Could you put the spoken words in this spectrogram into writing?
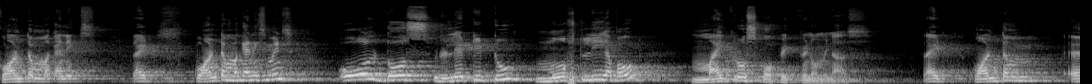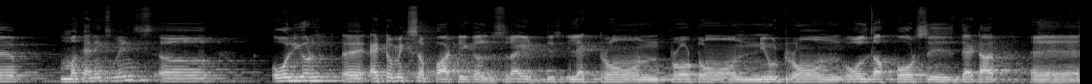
quantum mechanics right quantum mechanics means all those related to mostly about microscopic phenomena right? Quantum uh, mechanics means uh, all your uh, atomic subparticles right? This electron proton neutron all the forces that are uh,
